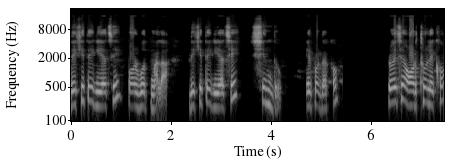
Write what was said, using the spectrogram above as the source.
দেখিতে গিয়াছি পর্বতমালা, দেখিতে গিয়াছি সিন্ধু। এরপর দেখো, রয়েছে অর্থ লেখো,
